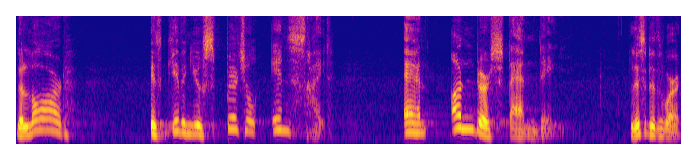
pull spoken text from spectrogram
The Lord is giving you spiritual insight and understanding. Listen to this word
